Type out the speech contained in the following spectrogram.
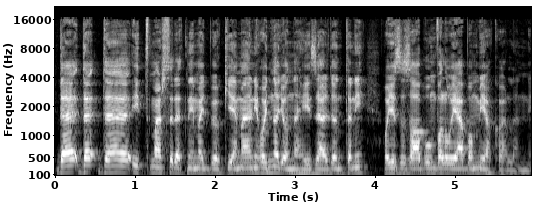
De, de, de itt már szeretném egyből kiemelni, hogy nagyon nehéz eldönteni, hogy ez az album valójában mi akar lenni.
